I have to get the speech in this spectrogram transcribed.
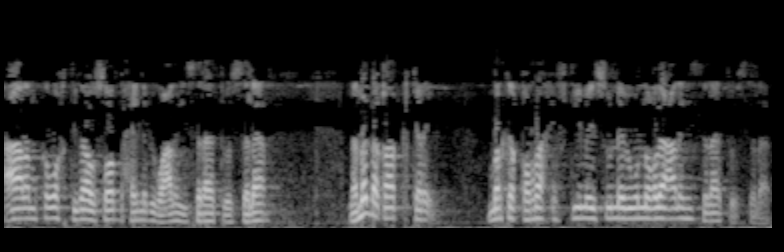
Caalamka waktigaa uu soo baxay nebigu calayhi salaatu wasalaam lama dhaqaaqi karayn marka qorax iftiimaysuu nebigu noqday calayhi salaatu wasalaam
